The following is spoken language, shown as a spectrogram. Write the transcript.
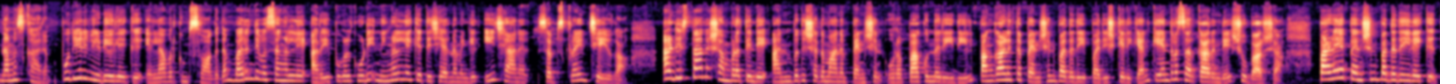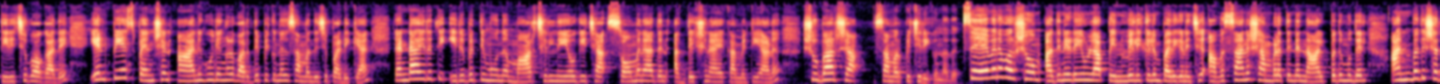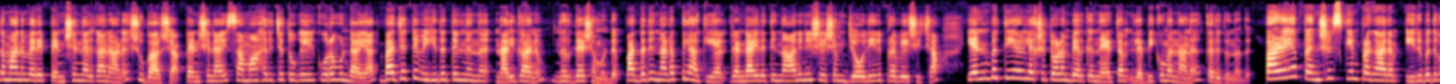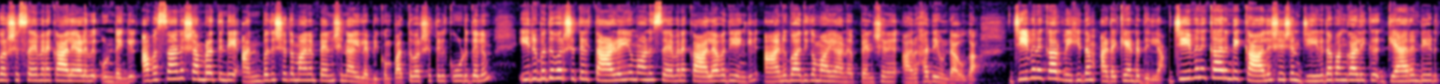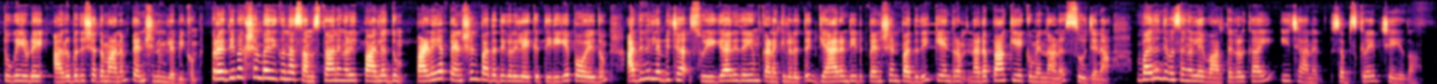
നമസ്കാരം. പുതിയൊരു വീഡിയോയിലേക്ക് എല്ലാവർക്കും സ്വാഗതം. വരും ദിവസങ്ങളിലെ അറിയിപ്പുകൾ കൂടി നിങ്ങളിലേക്ക് എത്തിച്ചേരണമെങ്കിൽ ഈ ചാനൽ സബ്സ്ക്രൈബ് ചെയ്യുക. അടിസ്ഥാന ശമ്പളത്തിന്റെ അൻപത് ശതമാനം പെൻഷൻ ഉറപ്പാക്കുന്ന രീതിയിൽ പങ്കാളിത്ത പെൻഷൻ പദ്ധതി പരിഷ്കരിക്കാൻ കേന്ദ്ര സർക്കാരിന്റെ ശുപാർശ. പഴയ പെൻഷൻ പദ്ധതിയിലേക്ക് തിരിച്ചു പോകാതെ എൻ പി എസ് പെൻഷൻ ആനുകൂല്യങ്ങൾ വർദ്ധിപ്പിക്കുന്നത് സംബന്ധിച്ച് പഠിക്കാൻ രണ്ടായിരത്തി ഇരുപത്തിമൂന്ന് മാർച്ചിൽ നിയോഗിച്ച സോമനാഥൻ അധ്യക്ഷനായ കമ്മിറ്റിയാണ് ശുപാർശ സമർപ്പിച്ചിരിക്കുന്നത്. സേവന വർഷവും അതിനിടെയുള്ള പിൻവലിക്കലും പരിഗണിച്ച് അവസാന ശമ്പളത്തിന്റെ നാൽപ്പത് മുതൽ അൻപത് ശതമാനം വരെ പെൻഷൻ നൽകാനാണ് ശുപാർശ. പെൻഷനായി സമാഹരിച്ച തുകയിൽ കുറവുണ്ടായാൽ ബജറ്റ് വിഹിതത്തിൽ നിന്ന് നൽകാനും നിർദ്ദേശമുണ്ട്. പദ്ധതി നടപ്പിലാക്കിയാൽ രണ്ടായിരത്തി നാലിനു ശേഷം ജോലിയിൽ പ്രവേശിച്ച എൺപത്തിയേഴ് ലക്ഷത്തോളം പേർക്ക് നേട്ടം ലഭിക്കുമെന്നാണ് കരുതുന്നത്. പഴയ പെൻഷൻ സ്കീം പ്രകാരം ഇരുപത് വർഷ സേവന കാലയളവ് ഉണ്ടെങ്കിൽ അവസാന ശമ്പളത്തിന്റെ അൻപത് ശതമാനം പെൻഷനായി ലഭിക്കും. പത്ത് വർഷത്തിൽ കൂടുതലും ഇരുപത് വർഷത്തിൽ താഴെയുമാണ് സേവന കാലാവധിയെങ്കിൽ ആനുപാതികമായാണ് പെൻഷന് അർഹതയുണ്ടാവുക. ജീവനക്കാർ വിഹിതം അടയ്ക്കേണ്ടതില്ല. ജീവനക്കാരന്റെ കാലശേഷം ജീവിത പങ്കാളിക്ക് ഗ്യാരണ്ടീഡ് തുകയുടെ അറുപത് ശതമാനം പെൻഷനും ലഭിക്കും. പ്രതിപക്ഷം ഭരിക്കുന്ന സംസ്ഥാനങ്ങളിൽ പലതും പഴയ പെൻഷൻ പദ്ധതികളിലേക്ക് തിരികെ പോയതും അതിന് ലഭിച്ച സ്വീകാര്യതയും കണക്കിലെടുത്ത് ഗ്യാരണ്ടീഡ് പെൻഷൻ പദ്ധതി കേന്ദ്രം നടപ്പാക്കിയേക്കുമെന്നാണ് സൂചന. വരും ദിവസങ്ങളിലെ വാർത്തകൾക്കായി ഈ ചാനൽ സബ്സ്ക്രൈബ് ചെയ്യുക.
